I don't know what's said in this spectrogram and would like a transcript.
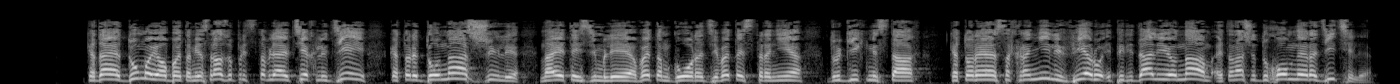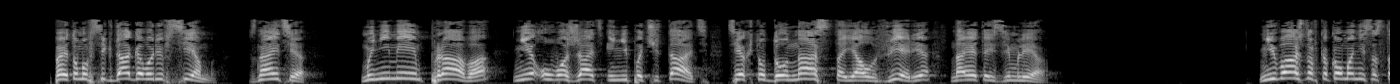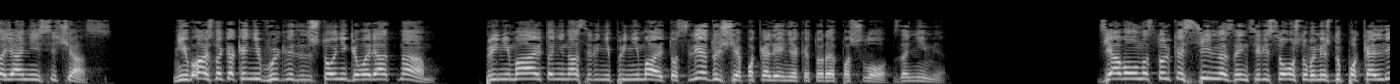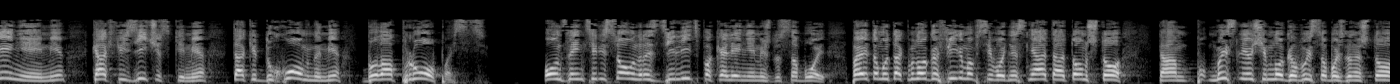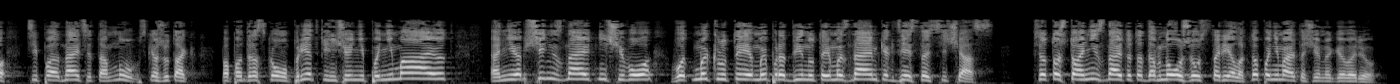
Когда я думаю об этом, я сразу представляю тех людей, которые до нас жили на этой земле, в этом городе, в этой стране, в других местах, которые сохранили веру и передали ее нам. Это наши духовные родители. Поэтому всегда говорю всем, знаете, мы не имеем права не уважать и не почитать тех, кто до нас стоял в вере на этой земле. Неважно, в каком они состоянии сейчас. Неважно, как они выглядят, что они говорят нам. Принимают они нас или не принимают, то следующее поколение, которое пошло за ними. Дьявол настолько сильно заинтересован, чтобы между поколениями, как физическими, так и духовными, была пропасть. Он заинтересован разделить поколения между собой. Поэтому так много фильмов сегодня снято о том, что там мысли очень много высвобождено, что, типа, знаете, там, ну, скажу так, по подростковому предки ничего не понимают, они вообще не знают ничего. Вот мы крутые, мы продвинутые, мы знаем, как действовать сейчас. Все то, что они знают, это давно уже устарело. Кто понимает, о чем я говорю?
